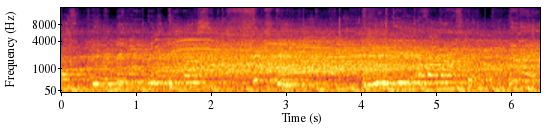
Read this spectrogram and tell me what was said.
of Philippine Pilipinas 60, Yuki Everlasting.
